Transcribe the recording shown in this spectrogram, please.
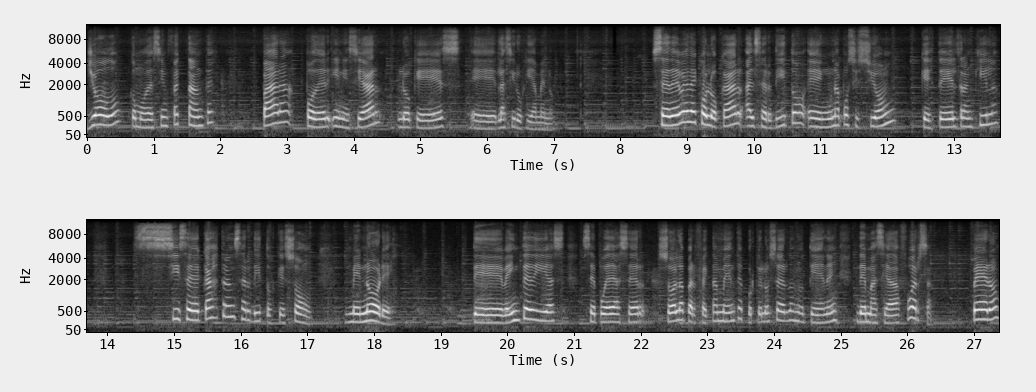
yodo como desinfectante para poder iniciar lo que es eh, la cirugía menor. Se debe de colocar al cerdito en una posición que esté él tranquila. Si se castran cerditos que son menores de 20 días, se puede hacer sola perfectamente porque los cerdos no tienen demasiada fuerza. Pero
